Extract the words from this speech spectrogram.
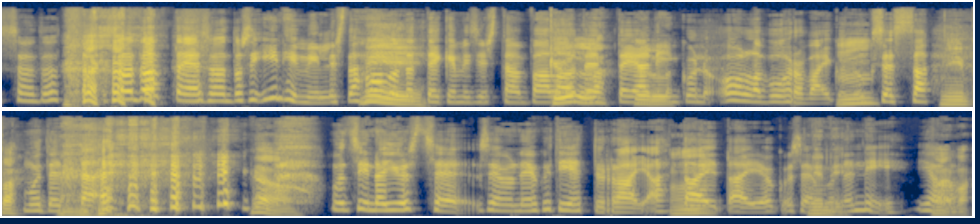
Se on totta. Se on totta ja se on tosi inhimillistä niin. haluta tekemisistään palautetta kyllä, ja kyllä. Niin kuin olla vuorovaikutuksessa. Mm, niinpä. Mutta että, Mut siinä on just se, se on joku tietty raja mm. tai, tai joku semmoinen. Niin, niin. niin Aivan.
